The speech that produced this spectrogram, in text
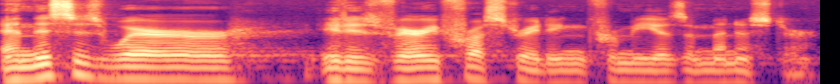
And this is where it is very frustrating for me as a minister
